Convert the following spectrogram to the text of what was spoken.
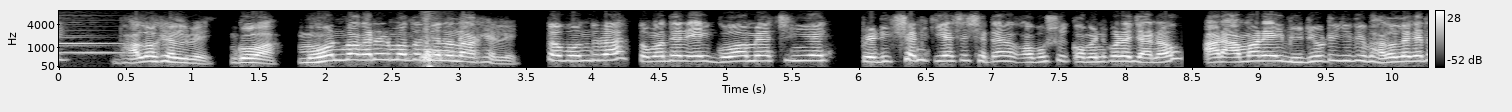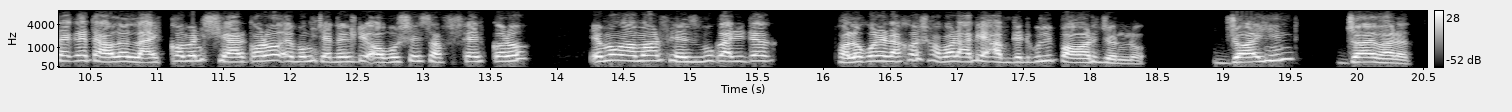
ভালো খেলবে গোয়া। মোহনবাগানের মতন যেন না খেলে। তো বন্ধুরা, তোমাদের এই গোয়া ম্যাচ নিয়ে প্রেডিকশন কি আছে সেটা অবশ্যই কমেন্ট করে জানাও। আর আমার এই ভিডিওটি যদি ভালো লেগে থাকে তাহলে লাইক কমেন্ট শেয়ার করো এবং চ্যানেলটি অবশ্যই সাবস্ক্রাইব করো। এবং আমার ফেসবুক আইডিটা ফলো করে রাখো সবার আগে আপডেটগুলি পাওয়ার জন্য। জয় হিন্দ, জয় ভারত।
